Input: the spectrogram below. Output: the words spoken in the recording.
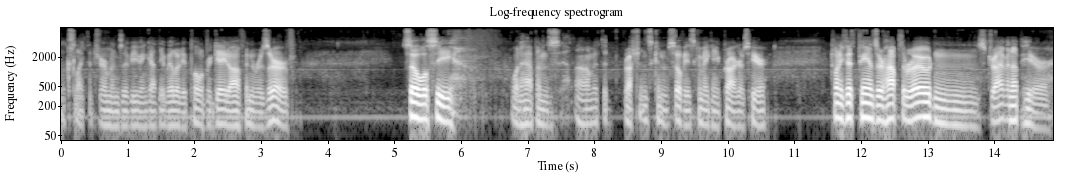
looks like the Germans have even got the ability to pull a brigade off in reserve. So we'll see what happens um, if the Russians can, Soviets can make any progress here. 25th Panzer hopped the road and is driving up here.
